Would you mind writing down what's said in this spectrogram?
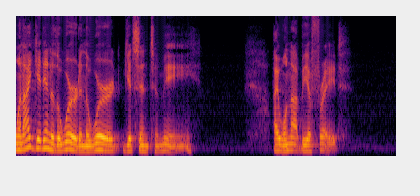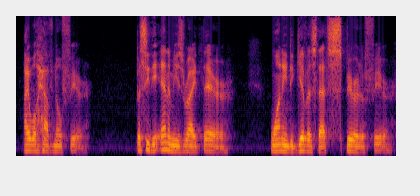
when I get into the Word and the Word gets into me, I will not be afraid. I will have no fear. But see, the enemy's right there, wanting to give us that spirit of fear.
